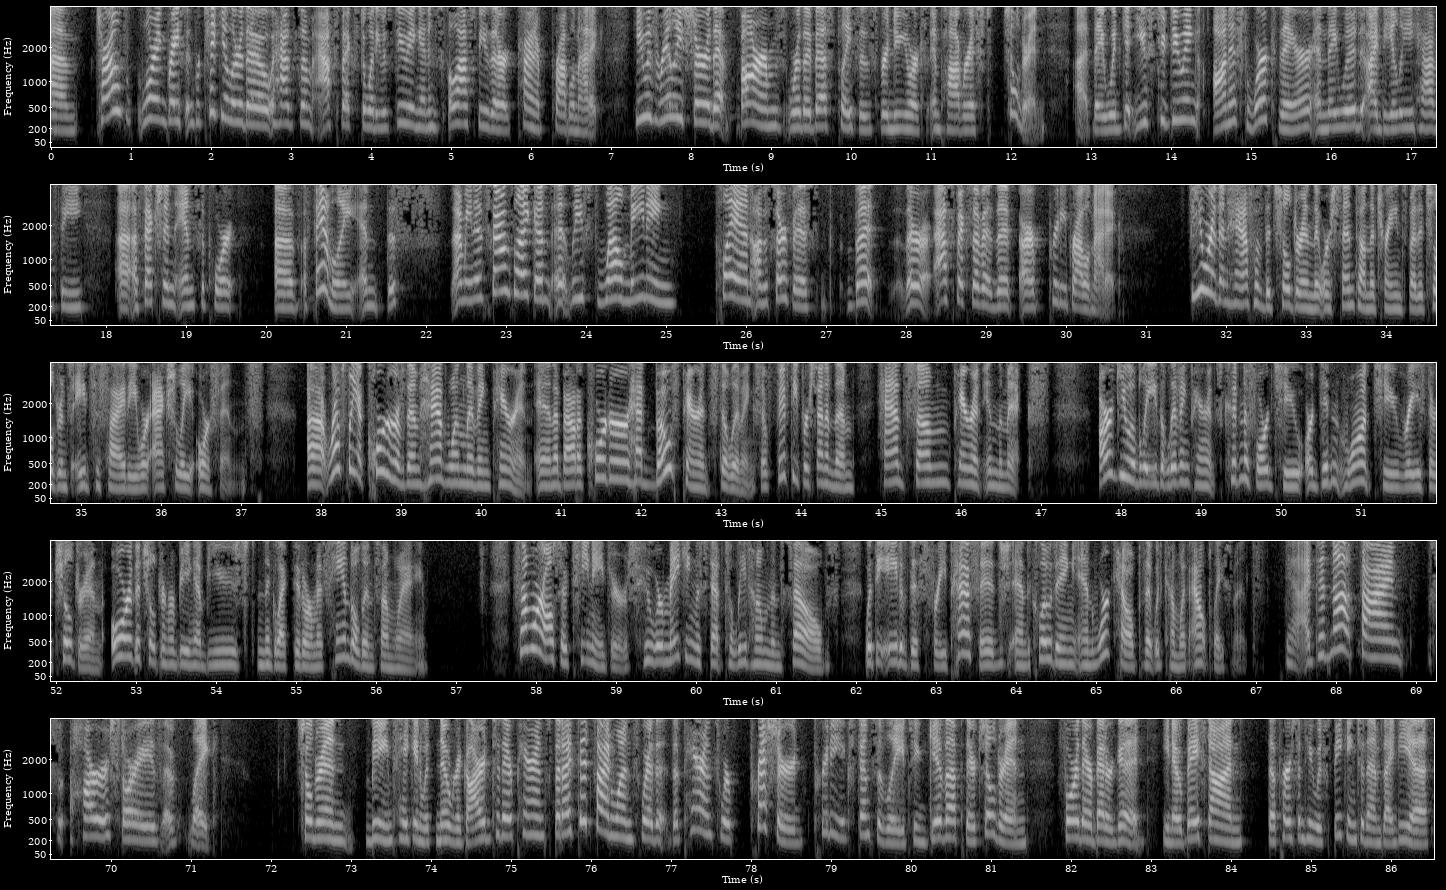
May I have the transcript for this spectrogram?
Um, Charles Loring Brace, in particular, though, had some aspects to what he was doing and his philosophy that are kind of problematic. He was really sure that farms were the best places for New York's impoverished children. Uh, they would get used to doing honest work there, and they would ideally have the uh, affection and support of a family. And this, I mean, it sounds like an at least well-meaning plan on the surface, but there are aspects of it that are pretty problematic. Fewer than half of the children that were sent on the trains by the Children's Aid Society were actually orphans. Uh, roughly a quarter of them had one living parent, and about a quarter had both parents still living. So 50% of them had some parent in the mix. Arguably, the living parents couldn't afford to or didn't want to raise their children, or the children were being abused, neglected, or mishandled in some way. Some were also teenagers who were making the step to leave home themselves with the aid of this free passage and clothing and work help that would come with outplacement. Yeah, I did not find horror stories of like children being taken with no regard to their parents, but I did find ones where the, the parents were pressured pretty extensively to give up their children for their better good, you know, based on the person who was speaking to them's idea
